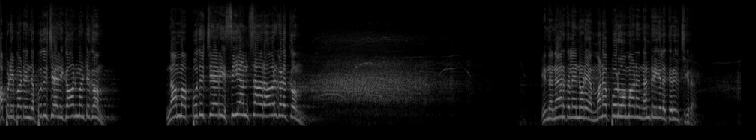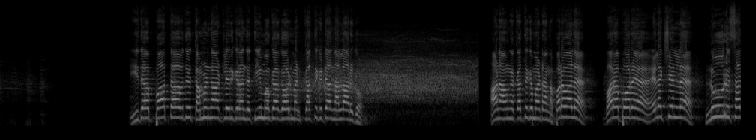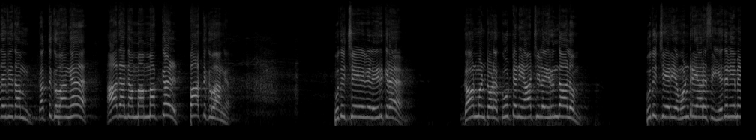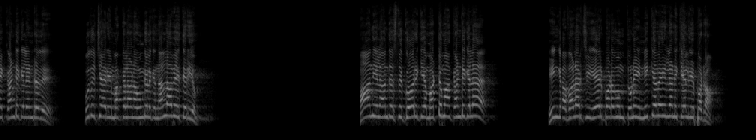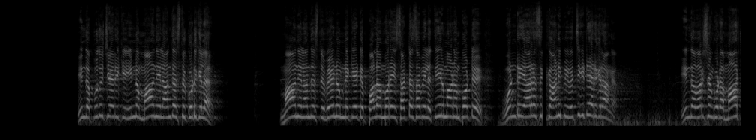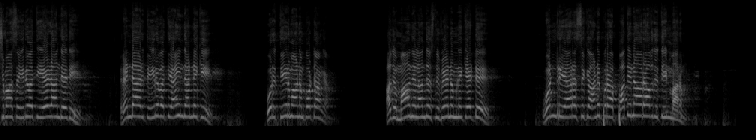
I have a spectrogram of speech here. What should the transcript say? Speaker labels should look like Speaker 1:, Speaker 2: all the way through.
Speaker 1: அப்படிப்பட்ட இந்த புதுச்சேரி கவர்மெண்ட்டுக்கும் நம்ம புதுச்சேரி சிஎம் சார் அவர்களுக்கும் இந்த நேரத்தில் என்னுடைய மனப்பூர்வமான நன்றிகளை தெரிவிச்சுக்கிறேன். இத பார்த்தாவது தமிழ்நாட்டில் இருக்கிற அந்த திமுக கவர்மெண்ட் கத்துக்கிட்டா நல்லா இருக்கும். ஆனா அவங்க கத்துக்க மாட்டாங்க. பரவாயில்ல வரப்போற எலெக்ஷன்ல நூறு சதவீதம் கத்துக்குவாங்க. அத நம்ம மக்கள் பார்த்துக்குவாங்க. புதுச்சேரியில் இருக்கிற கவர்மெண்டோட கூட்டணி ஆட்சியில் இருந்தாலும் புதுச்சேரிய ஒன்றிய அரசு எதுலையுமே கண்டுக்கலன்றது புதுச்சேரி மக்களான உங்களுக்கு நல்லாவே தெரியும். மாநில அந்தஸ்து கோரிக்கையை மட்டுமா கண்டுக்கல? இங்க வளர்ச்சி ஏற்படவும் துணை நிக்கவே இல்லைன்னு கேள்விப்படுறோம். இந்த புதுச்சேரிக்கு இன்னும் மாநில அந்தஸ்து கொடுக்கல. மாநில அந்தஸ்து வேணும்னு கேட்டு பல முறை சட்டசபையில தீர்மானம் போட்டு ஒன்றிய அரசுக்கு அனுப்பி வச்சுக்கிட்டே இருக்கிறாங்க. இந்த வருஷம் கூட மார்ச் மாசம் இருபத்தி ஏழாம் தேதி ரெண்டாயிரத்தி இருபத்தி ஐந்து அன்னைக்கு ஒரு தீர்மானம் போட்டாங்க. அது மாநில அந்தஸ்து வேணும்னு கேட்டு ஒன்றிய அரசுக்கு அனுப்புற பதினாறாவது தீர்மானம்.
